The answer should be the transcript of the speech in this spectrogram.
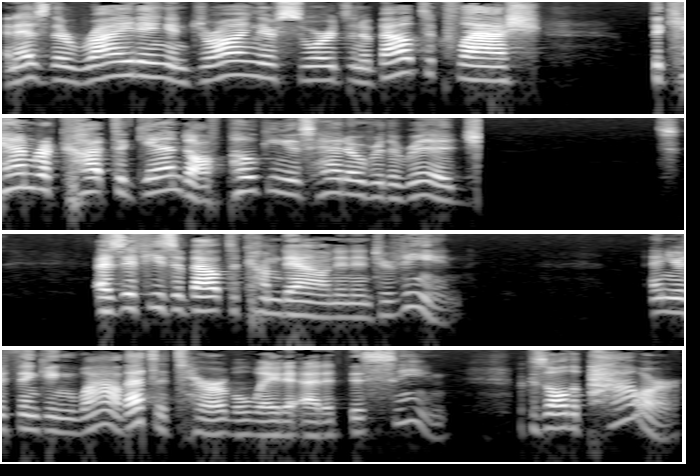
and as they're riding and drawing their swords and about to clash, the camera cut to Gandalf poking his head over the ridge as if he's about to come down and intervene. And you're thinking, wow, that's a terrible way to edit this scene because all the power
